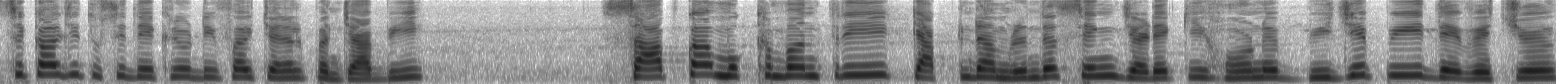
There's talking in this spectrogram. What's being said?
ਸ਼੍ਰੀ ਅਕਾਲ ਜੀ, ਤੁਸੀਂ ਦੇਖ ਰਹੇ ਹੋ ਡੀ5 ਚੈਨਲ ਪੰਜਾਬੀ। ਸਾਬਕਾ ਮੁੱਖ ਮੰਤਰੀ ਕੈਪਟਨ ਅਮਰਿੰਦਰ ਸਿੰਘ, ਜਿਹੜੇ ਕਿ ਹੁਣ ਬੀਜੇਪੀ ਦੇ ਵਿੱਚ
